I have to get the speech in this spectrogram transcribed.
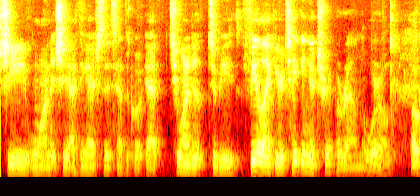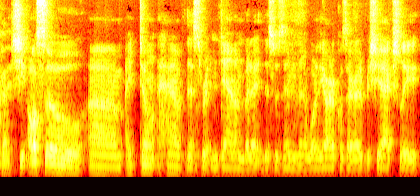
she wanted she i think i actually just have the quote yeah she wanted it to be feel like you're taking a trip around the world Okay. she also um i don't have this written down but I, this was in uh, one of the articles i read but she actually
